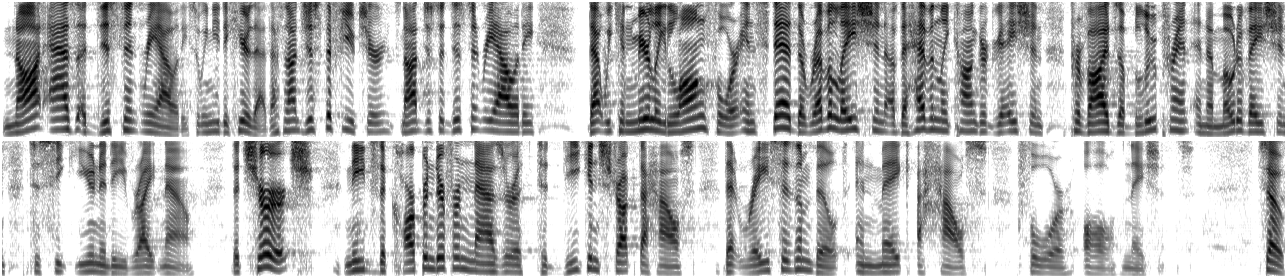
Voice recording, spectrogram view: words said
not as a distant reality. So we need to hear that. That's not just the future, it's not just a distant reality that we can merely long for. Instead, the revelation of the heavenly congregation provides a blueprint and a motivation to seek unity right now. The church needs the carpenter from Nazareth to deconstruct the house that racism built and make a house for all nations. So,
